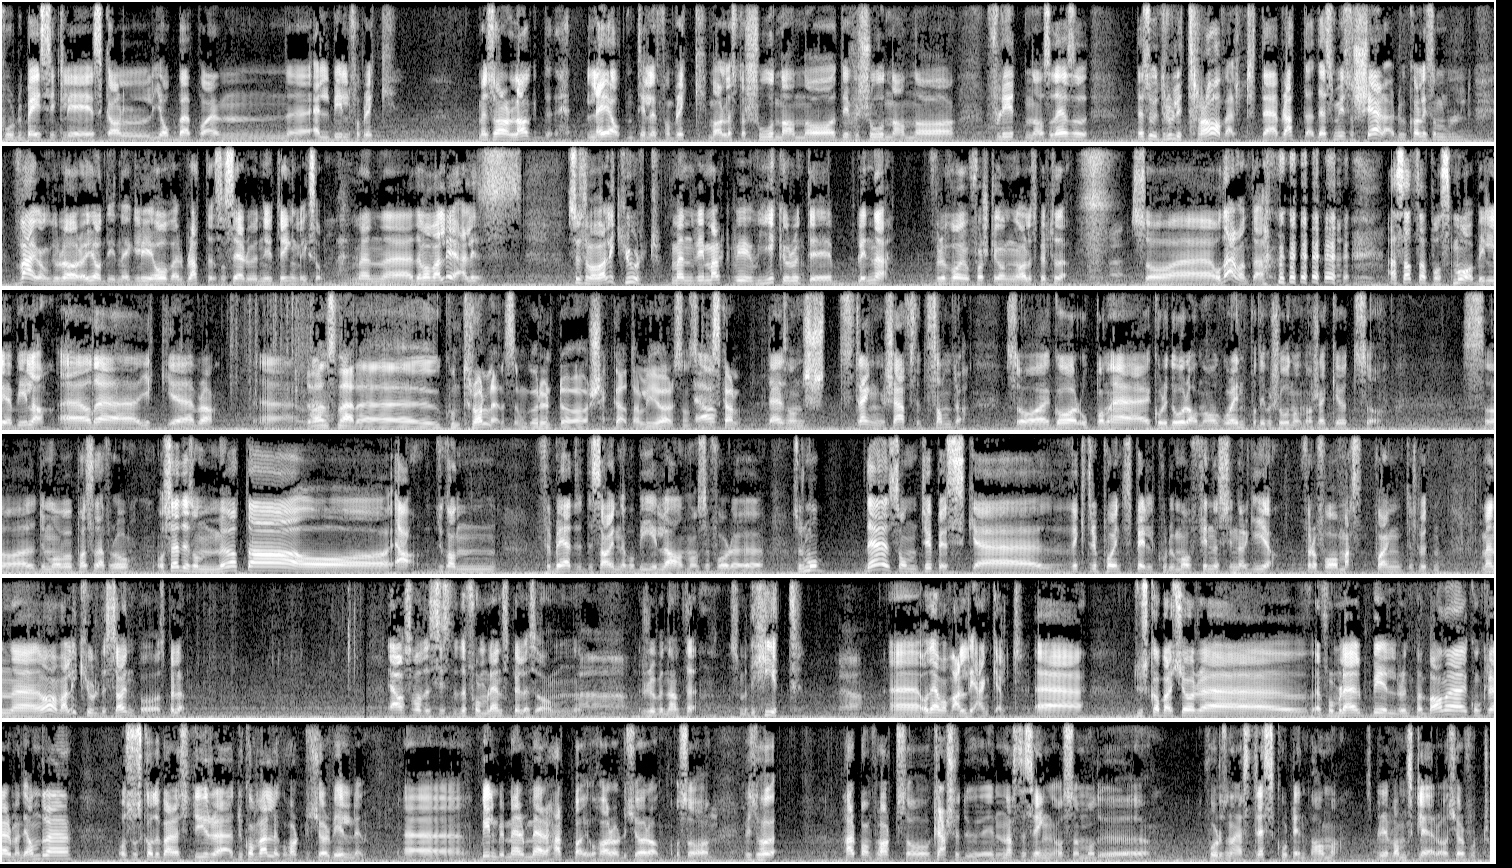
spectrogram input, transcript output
hvor du basically skal jobbe på en elbilfabrikk. Men så har han lagd layouten til en fabrikk med alle stasjonene og divisjonene og flytene. Altså det, er så, det er så utrolig travelt, det brettet. Det er så mye som skjer der. Du kan liksom, hver gang du lar øynene dine gli over brettet, så ser du en ny ting, liksom. Men eh, det var veldig Jeg syns det var veldig kult. Men vi, merk, vi, vi gikk jo rundt i blinde. For det var jo første gang alle spilte det. Så, eh, og der vant jeg! jeg satsa på små, billige biler, eh, og det gikk eh, bra. Det var en sånn der kontroller som går rundt og sjekker at alle gjør sånn som Ja. de skal. Det er en sånn streng sjef heter Sandra, som går opp og ned korridorene og går inn på divisjonene og sjekker ut, så så du må passe deg for henne. Og så er det sånn møter, og ja, du kan forbedre designet på bilene, og så får du Så du må Det er sånn typisk eh, Victory Point-spill hvor du må finne synergier for å få mest poeng til slutten. Men eh, det var en veldig kul design på spillet. Ja, og så var det siste, det Formel 1-spillet som Ruben nevnte, som heter Heat. Ja. Eh, og det var veldig enkelt. Eh, du skal bare kjøre eh, en Formel 1-bil rundt på en bane, konkurrere med de andre, og så skal du bare styre Du kan velge hvor hardt du kjører bilen din. Eh, bilen blir mer og mer herpa jo hardere du kjører den. Og så, hvis du herper han for hardt, så krasjer du i neste sving, og så må du får du sånne stresskort inn på handa. Så blir det vanskeligere å kjøre fort.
